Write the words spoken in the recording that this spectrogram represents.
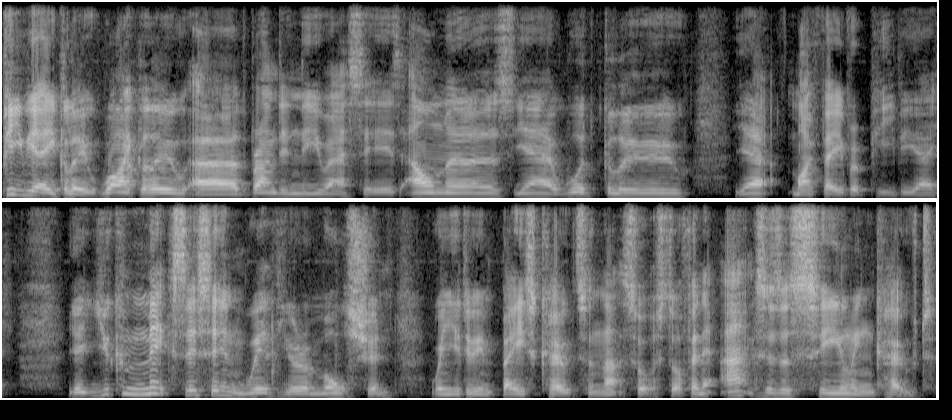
PVA glue, white glue. Uh, the brand in the US is Elmer's. Yeah, wood glue. Yeah, my favourite PVA. Yeah, you can mix this in with your emulsion when you're doing base coats and that sort of stuff, and it acts as a sealing coat.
